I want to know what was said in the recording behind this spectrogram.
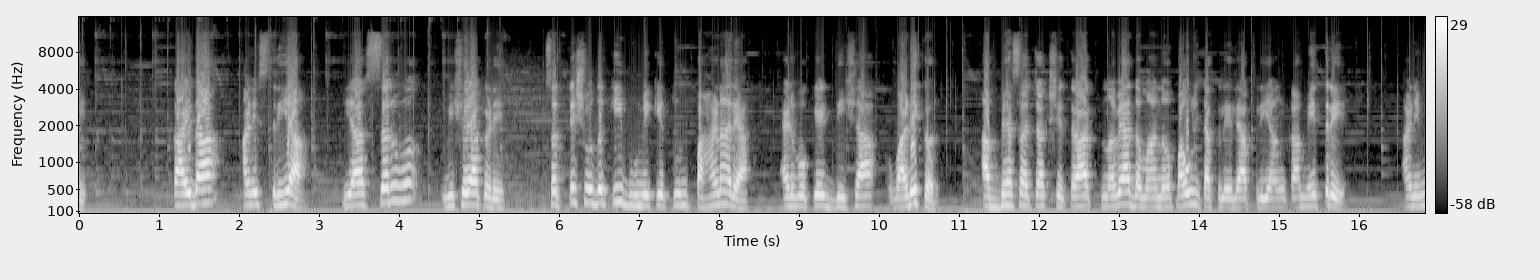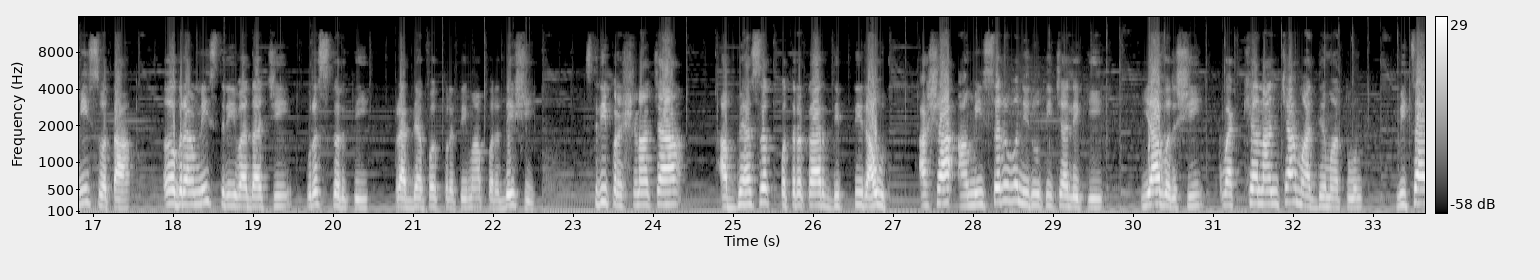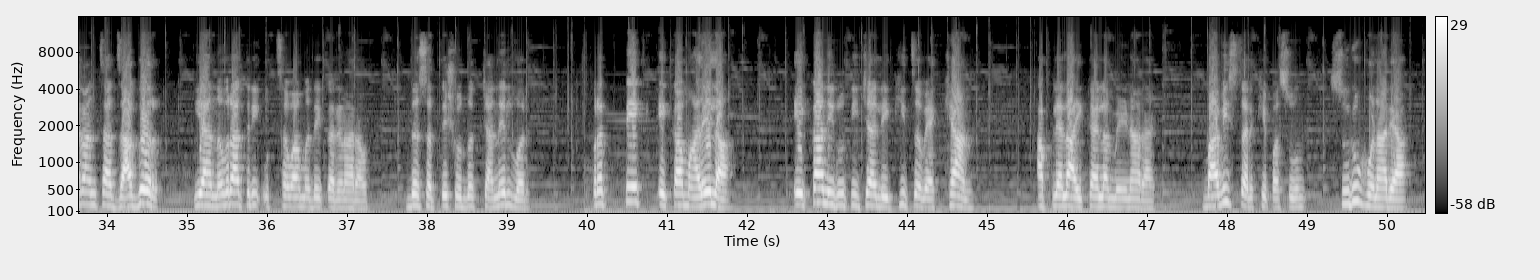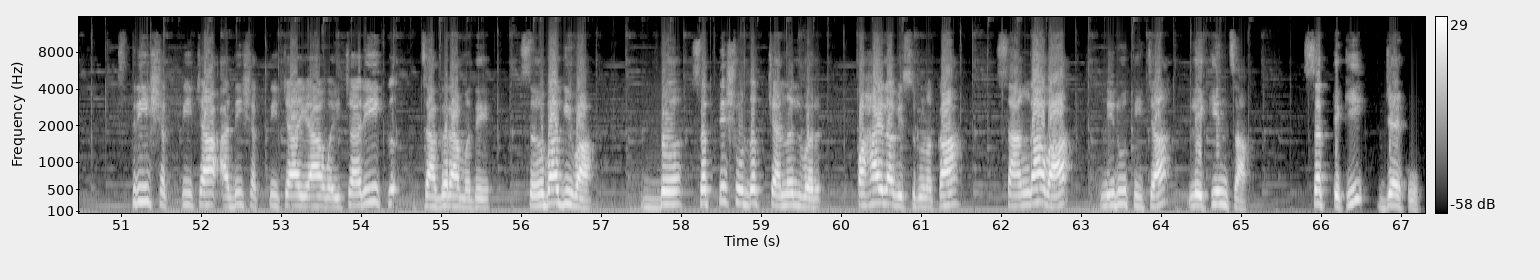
कायदा आणि स्त्रिया या सर्व विषयाकडे सत्यशोधकी भूमिकेतून पाहणाऱ्या ॲडव्होकेट दिशा वाडेकर अभ्यासाच्या क्षेत्रात नव्या दमानं पाऊल टाकलेल्या प्रियांका मेत्रे आणि मी स्वतः अब्राह्मणी स्त्रीवादाची पुरस्कर्ती प्राध्यापक प्रतिमा परदेशी. स्त्री प्रश्नाच्या अभ्यासक पत्रकार दीप्ती राऊत अशा आम्ही सर्व निरुतीच्या लेखी यावर्षी व्याख्यानांच्या माध्यमातून विचारांचा जागर या नवरात्री उत्सवामध्ये करणार आहोत. द सत्यशोधक चॅनेलवर प्रत्येक एका माळेला एका निवृत्तीच्या लेखीचं व्याख्यान आपल्याला ऐकायला मिळणार आहे. बावीस तारखेपासून सुरू होणाऱ्या स्त्री शक्तीच्या आदिशक्तीच्या या वैचारिक जागरामध्ये सहभागी व्हा. द सत्यशोधक चॅनलवर पाहायला विसरू नका. सांगावा निरुतीच्या लेकींचा सत्य की जय हो.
